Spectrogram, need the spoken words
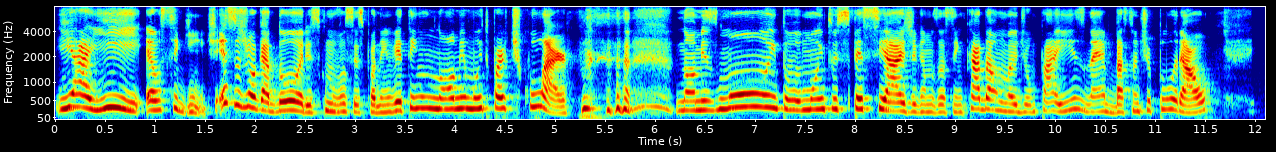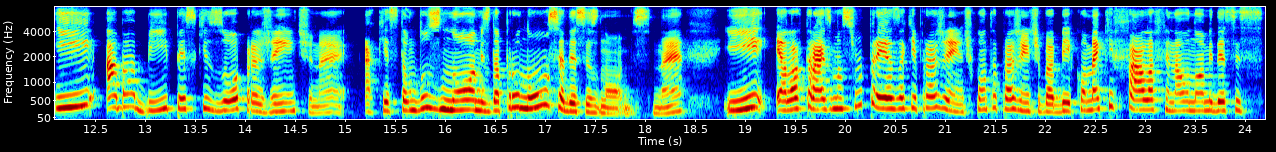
E aí é o seguinte: esses jogadores, como vocês podem ver, têm um nome muito particular, nomes muito, muito especiais, digamos assim. Cada um é de um país, né? Bastante plural. E a Babi pesquisou para gente, né, a questão dos nomes, da pronúncia desses nomes, né? E ela traz uma surpresa aqui para gente. Conta para gente, Babi, como é que fala afinal o nome desses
